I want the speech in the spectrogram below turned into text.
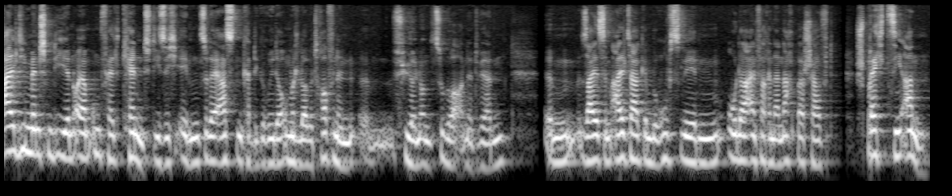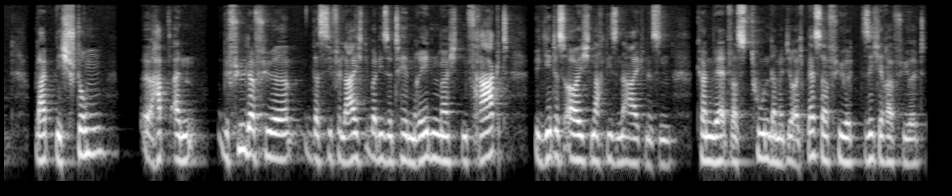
all die Menschen, die ihr in eurem Umfeld kennt, die sich eben zu der ersten Kategorie der unmittelbar Betroffenen ähm, fühlen und zugeordnet werden, ähm, sei es im Alltag, im Berufsleben oder einfach in der Nachbarschaft, sprecht sie an. Bleibt nicht stumm, äh, habt ein Gefühl dafür, dass sie vielleicht über diese Themen reden möchten. Fragt, wie geht es euch nach diesen Ereignissen? Können wir etwas tun, damit ihr euch besser fühlt, sicherer fühlt,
